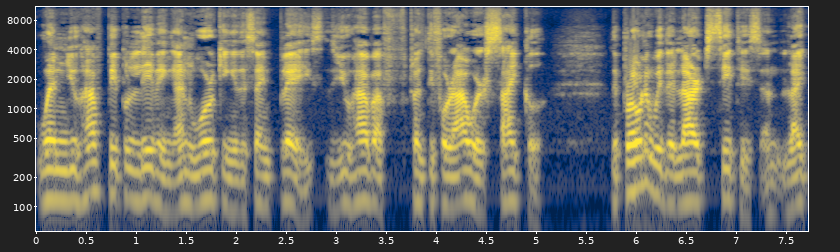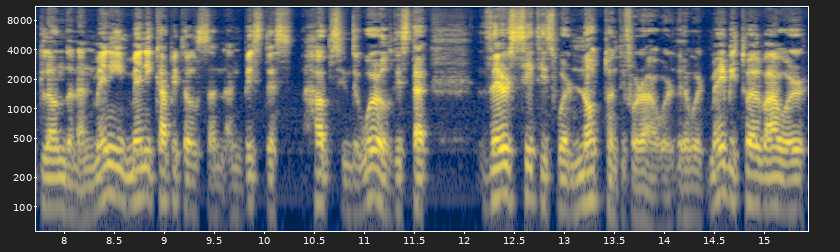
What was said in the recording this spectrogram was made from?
when you have people living and working in the same place, you have a 24 hour cycle the problem with the large cities and like London and many, many capitals and, and business hubs in the world is that their cities were not 24 hour. They were maybe 12 hour.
